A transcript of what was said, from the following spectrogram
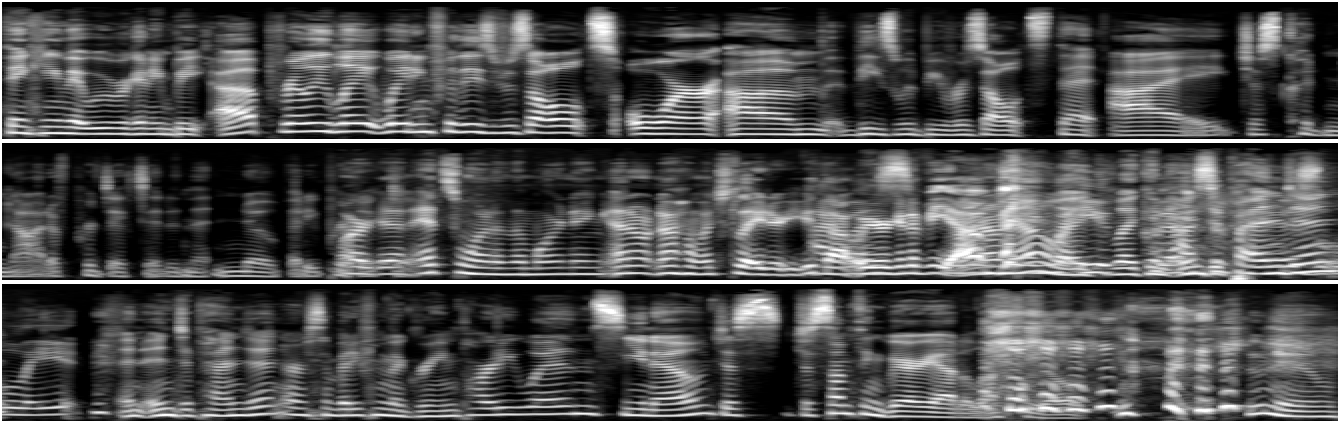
thinking that we were going to be up really late waiting for these results, or um, these would be results that I just could not have predicted and that nobody predicted. Morgan, it's one in the morning. I don't know how much later you I thought we were going to be I up. don't know, like like an independent, late. an independent, or somebody from the Green Party wins. You know, just just something very out of left field. Who knew?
